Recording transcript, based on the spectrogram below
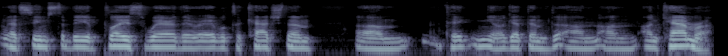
that seems to be a place where they were able to catch them, um, take you know, get them on on on camera.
